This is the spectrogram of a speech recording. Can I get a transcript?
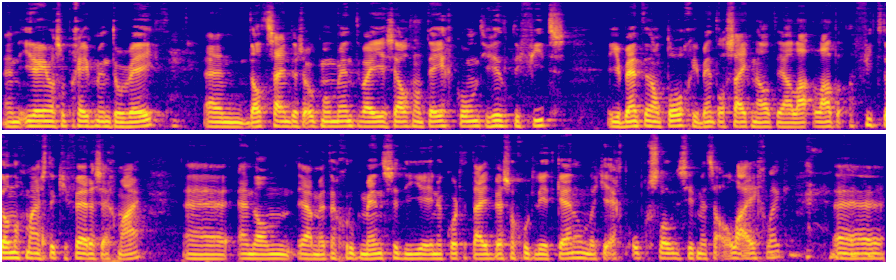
En iedereen was op een gegeven moment doorweekt. En dat zijn dus ook momenten waar je jezelf dan tegenkomt. Je zit op die fiets, en je bent er dan toch, je bent al zeiknat. Ja, la, laat, fiets dan nog maar een stukje verder, zeg maar. Eh, en dan ja, met een groep mensen die je in een korte tijd best wel goed leert kennen, omdat je echt opgesloten zit met z'n allen eigenlijk. Eh,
